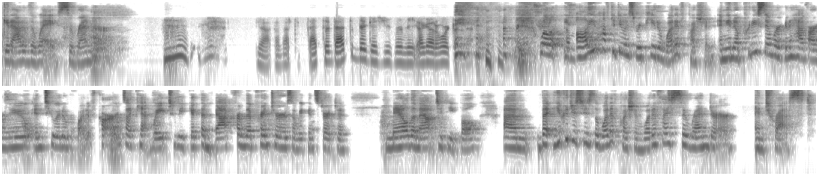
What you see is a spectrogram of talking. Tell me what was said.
get out of the way, surrender. Yeah, that's that's a, that's a big issue for me. I got to work on that. well, all you have to do is repeat a what if question, and you know, pretty soon we're going to have our new intuitive what if cards. I can't wait till we get them back from the printers and we can start to mail them out to people. Um, but you could just use the what if question. What if I surrender and trust?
